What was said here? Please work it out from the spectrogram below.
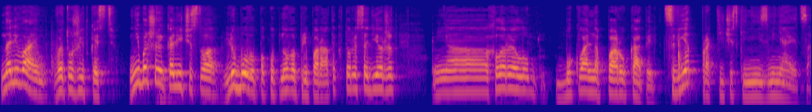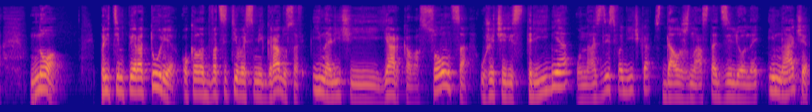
наливаем в эту жидкость небольшое количество любого покупного препарата, который содержит э, хлореллу, буквально пару капель. Цвет практически не изменяется. Но при температуре около 28 градусов и наличии яркого солнца уже через 3 дня у нас здесь водичка должна стать зеленой. Иначе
